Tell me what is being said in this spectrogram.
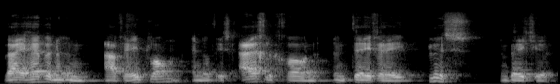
Wij hebben een AV-plan en dat is eigenlijk gewoon een tv plus een beetje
